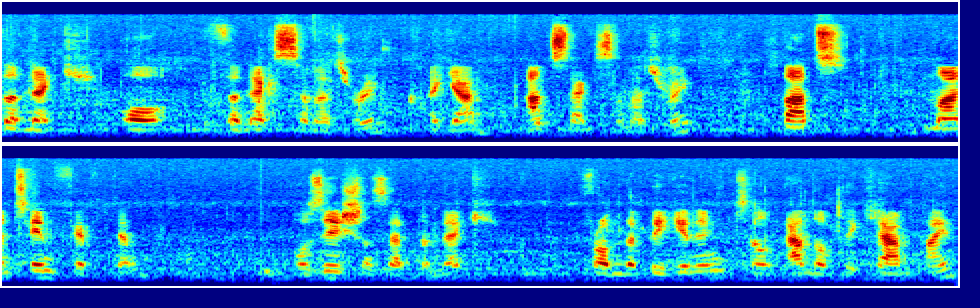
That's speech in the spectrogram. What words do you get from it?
the neck or the neck cemetery again Anzac cemetery but 1915 positions at the neck from the beginning till end of the campaign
